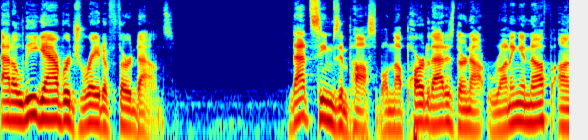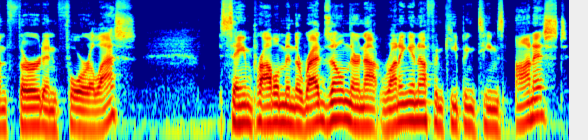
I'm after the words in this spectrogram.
at a league average rate of third downs. That seems impossible. Now, part of that is they're not running enough on third and four or less. Same problem in the red zone. They're not running enough and keeping teams honest.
